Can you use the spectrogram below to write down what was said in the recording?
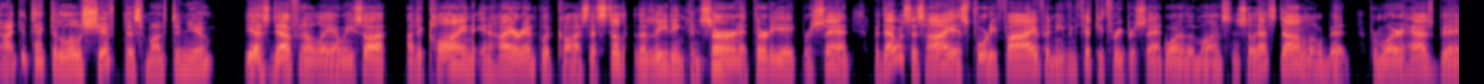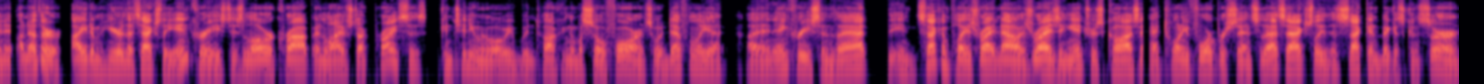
I detected a little shift this month, didn't you? Yes, definitely. And we saw a decline in higher input costs. That's still the leading concern at 38%, but that was as high as 45 and even 53% one of the months. And so that's down a little bit from where it has been. Another item here that's actually increased is lower crop and livestock prices, continuing what we've been talking about so far. And so definitely a, an increase in that. In second place right now is rising interest costs at 24%. So that's actually the second biggest concern.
